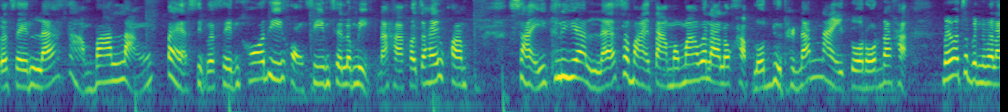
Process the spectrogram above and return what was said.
60%และ 3 บานหลัง 80%ข้อดีของฟิล์มเซรามิกนะคะ เขาจะให้ความใสเคลียร์และสบายตามากๆ เวลาเราขับรถอยู่ทางด้านในตัวรถนะคะ ไม่ว่าจะเป็นเวลา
